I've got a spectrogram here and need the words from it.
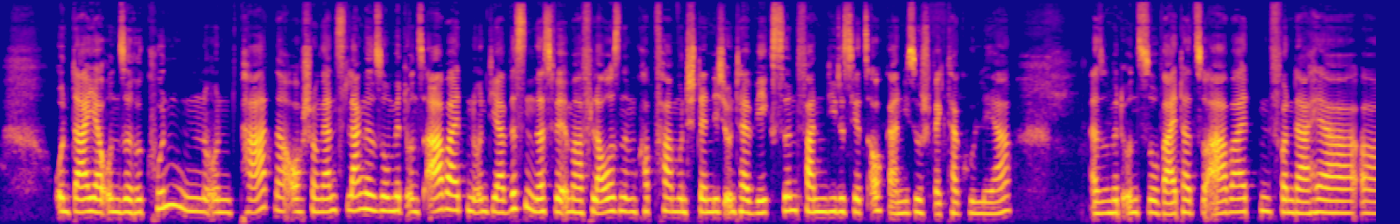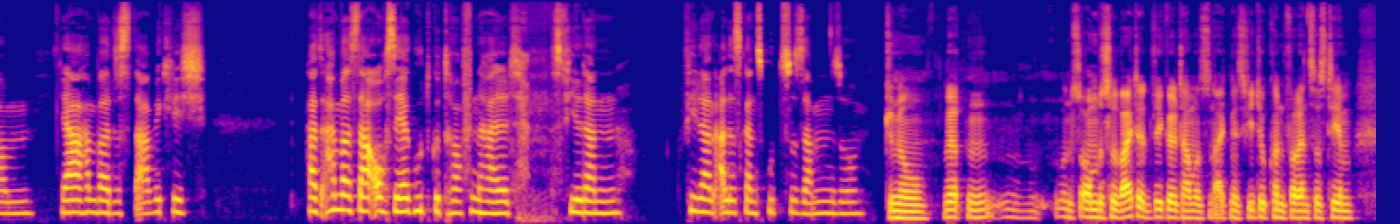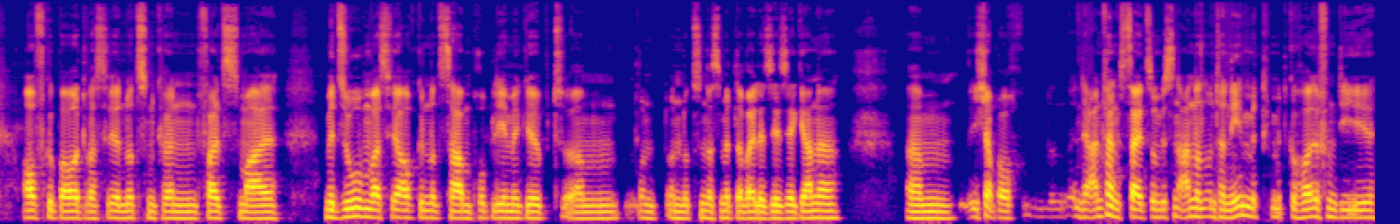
Und da ja unsere Kunden und Partner auch schon ganz lange so mit uns arbeiten und ja wissen, dass wir immer Flausen im Kopf haben und ständig unterwegs sind, fanden die das jetzt auch gar nicht so spektakulär. Also mit uns so weiter zu arbeiten. Von daher, ähm, ja, haben wir das da wirklich, hat, haben wir es da auch sehr gut getroffen halt. Es fiel dann, fiel dann alles ganz gut zusammen so. Genau, wir hatten uns auch ein bisschen weiterentwickelt, haben uns ein eigenes Videokonferenzsystem aufgebaut, was wir nutzen können, falls mal mit Zoom, was wir auch genutzt haben, Probleme gibt ähm, und, und nutzen das mittlerweile sehr, sehr gerne. Ähm, ich habe auch in der Anfangszeit so ein bisschen anderen Unternehmen mit, mitgeholfen, die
